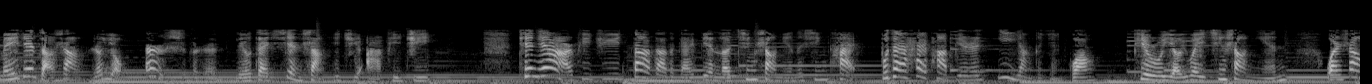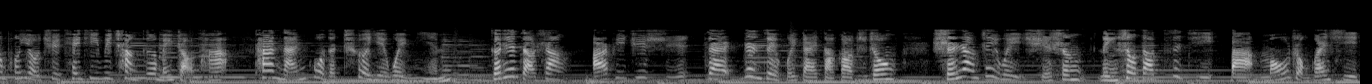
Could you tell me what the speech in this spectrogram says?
每一天早上仍有二十个人留在线上一起 RPG。天天 RPG 大大的改变了青少年的心态，不再害怕别人异样的眼光。譬如有一位青少年，晚上朋友去 KTV 唱歌没找他，他难过的彻夜未眠。隔天早上。RPG 时，在认罪悔改祷告之中，神让这位学生领受到自己把某种关系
